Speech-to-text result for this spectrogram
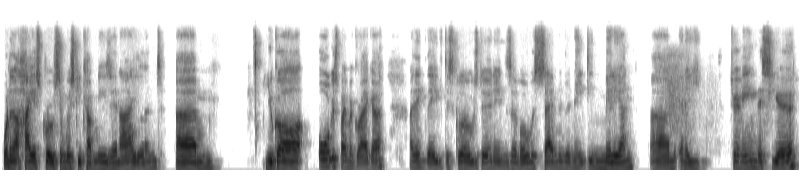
one of the highest grossing whiskey companies in Ireland. Um, you got August by McGregor. I think they've disclosed earnings of over 780 million um, in a. Do you know I mean? This year.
